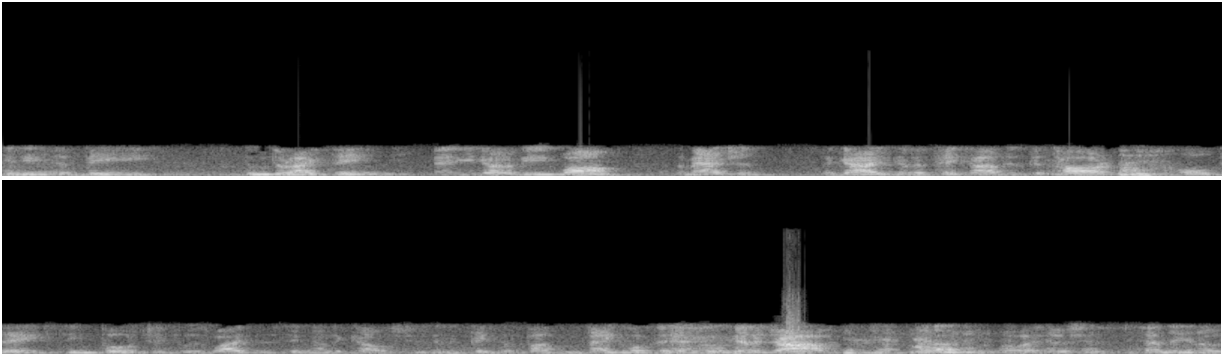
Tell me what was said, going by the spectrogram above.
You need to be, do the right thing, and you gotta be warm. Imagine a guy's gonna take out his guitar all day, sing poetry to his wife, and sitting on the couch. She's gonna take the pot and bang him over the head and go get a job. oh, she's sending, you know,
